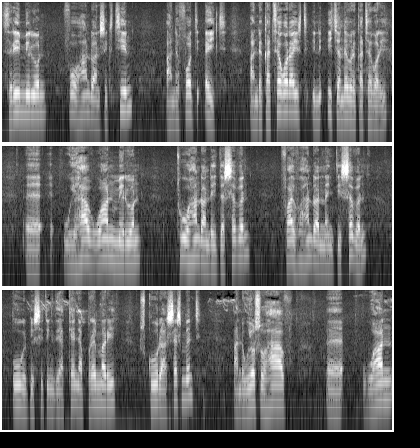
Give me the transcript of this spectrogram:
3,416 and 48. And categorized in each and every category, uh, we have 1 million 287 597 who will be sitting their Kenya primary school assessment and we also have uh, 1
